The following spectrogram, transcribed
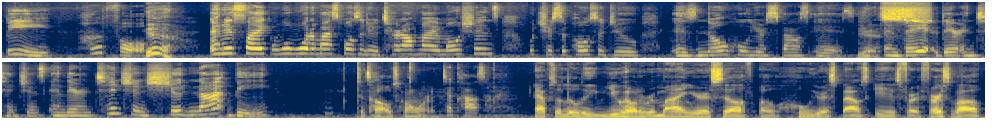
be hurtful. Yeah. And it's like, well, what am I supposed to do? Turn off my emotions? What you're supposed to do is know who your spouse is. Yes. And they their intentions. And their intentions should not be To cause harm. to cause harm. Absolutely. You want to remind yourself of who your spouse is first. First of all,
